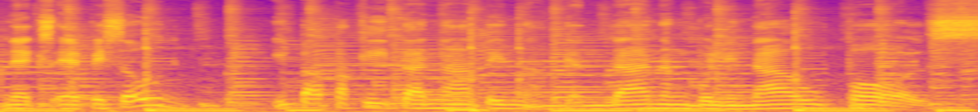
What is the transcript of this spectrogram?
Next episode, ipapakita natin ang ganda ng Bulinaw Falls.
